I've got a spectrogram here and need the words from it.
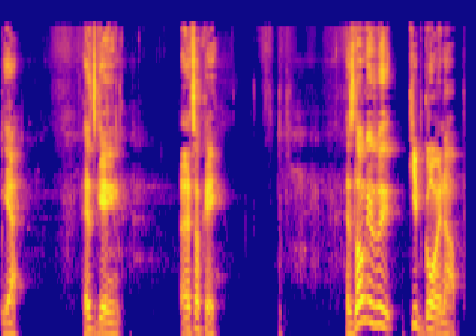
Yeah, it's getting. That's okay. As long as we keep going up.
